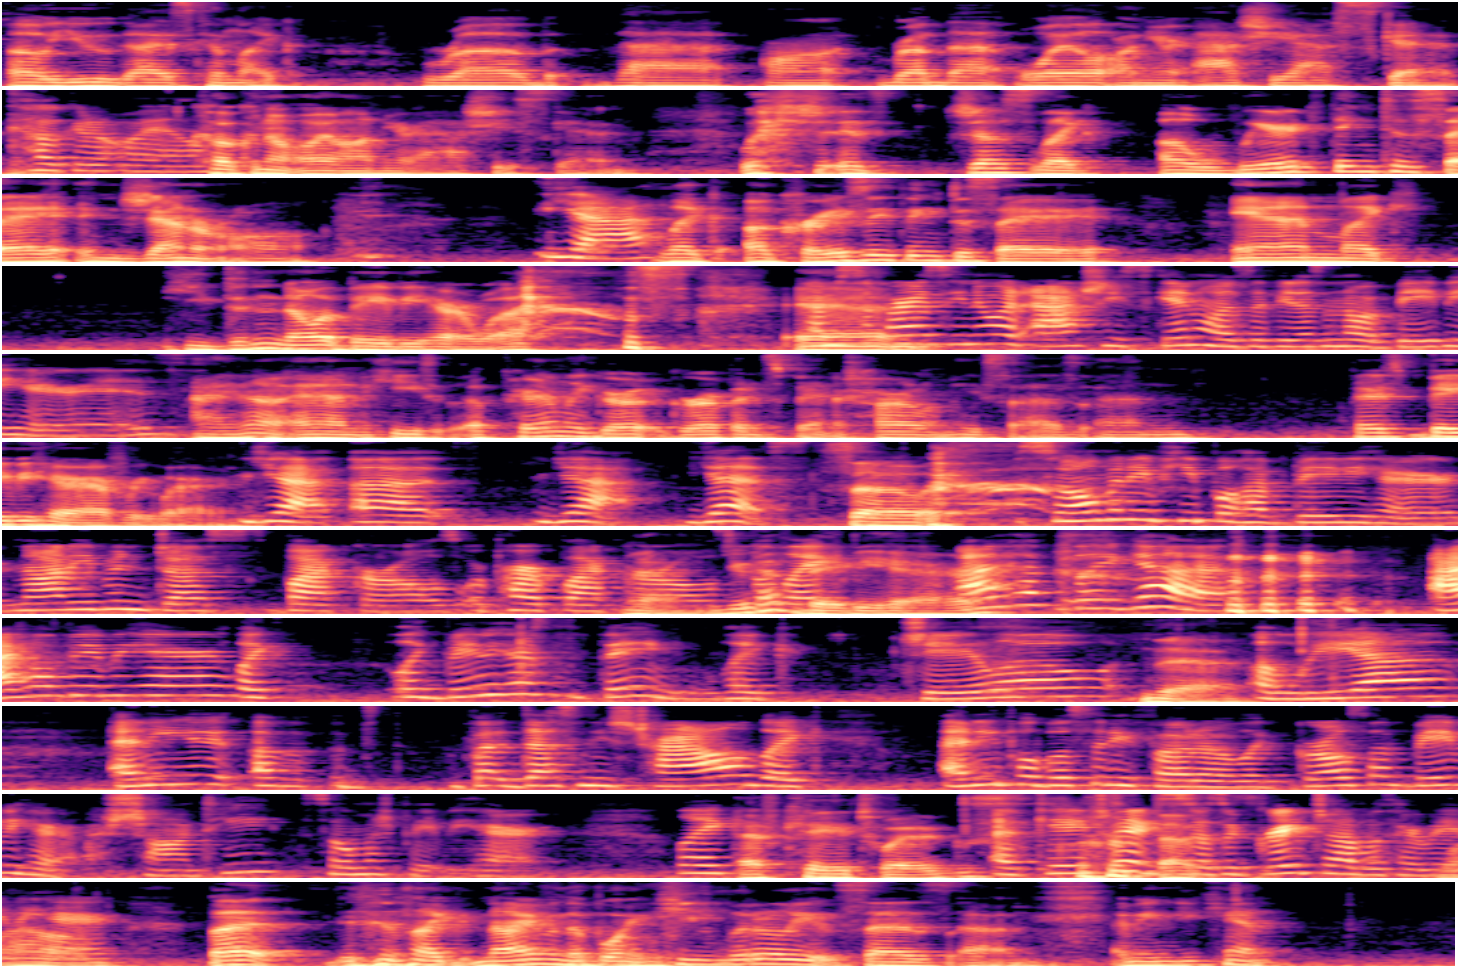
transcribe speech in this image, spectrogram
oh you guys can like rub that on rub that oil on your ashy ass skin coconut oil. coconut oil on your ashy skin which is just like a weird thing to say in general yeah. like a crazy thing to say and like he didn't know what baby hair was I'm surprised he knew what ashy skin was if he doesn't know what baby hair is. i know and he apparently grew, grew up in spanish harlem he says and there's baby hair everywhere Yeah. Uh. Yeah. Yes. so So many people have baby hair. Not even just black girls or part black yeah, girls. you but have like, baby hair I have like yeah. I have baby hair. Like like baby hair's a thing. Like J Lo, yeah Aaliyah, any of but Destiny's Child, like any publicity photo, like girls have baby hair. Ashanti, so much baby hair. Like fk twigs FK Twigs does a great job with her baby wow. hair. But like not even the point he literally it says um, i mean you can't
